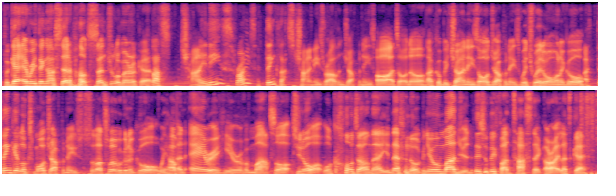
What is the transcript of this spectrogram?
Forget everything I said about Central America. That's Chinese, right? I think that's Chinese rather than Japanese. Oh, I don't know. That could be Chinese or Japanese. Which way do I want to go? I think it looks more Japanese, so that's where we're going to go. We have an area here of a map. So, do you know what? We'll go down there. You never know. Can you imagine? This would be fantastic. All right, let's guess.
